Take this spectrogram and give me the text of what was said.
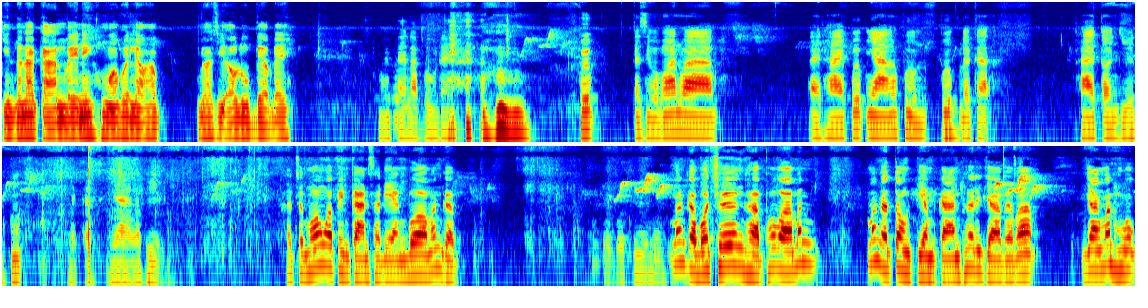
จินตนาการไว้ในหัวเพิ่นแล้วครับว่าสิเอารูปแบบใดไม่ไปรับรู้ได้ ปึ๊บก็สิประมาณว่า ไอ้ทายปึ๊บยางก็ปึ๊บปึ๊บแล้วก็ทายตอนยืนปึ๊บแล้วก็สิยางก็พี่ ถ้าจะมองว่าเป็นการแสดงบ่มันกับมันกับบ่เชิงครับ เพราะว่ามันมันก็ต้องเตรียมการเพื่อที่จะแบบว่าอย่างมันหก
